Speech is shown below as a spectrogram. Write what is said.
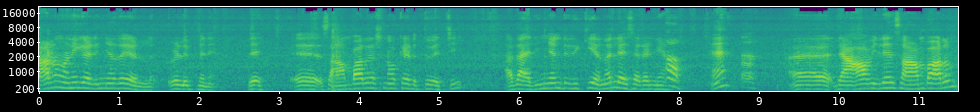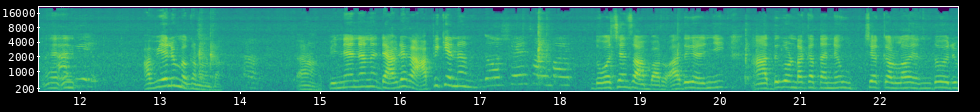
ആറു മണി കഴിഞ്ഞതേ ഉള്ളു വെളുപ്പിന്. ദേ സാമ്പാർ കഷ്ണമൊക്കെ എടുത്തു വെച്ച് അത് അരിഞ്ഞണ്ടിരിക്കുകയെന്നല്ലേ ശരണ്യ. ഏ? രാവിലെ സാമ്പാറും അവിയലും. വെക്കണമുണ്ടോ വെക്കണുണ്ടോ? ആ. പിന്നെ എന്നാണ്? രാവിലെ കാപ്പിക്ക് എന്നാണ്? ദോശയും സാമ്പാറും. അത് കഴിഞ്ഞ് അതുകൊണ്ടൊക്കെ തന്നെ ഉച്ചക്കുള്ള എന്തോ ഒരു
